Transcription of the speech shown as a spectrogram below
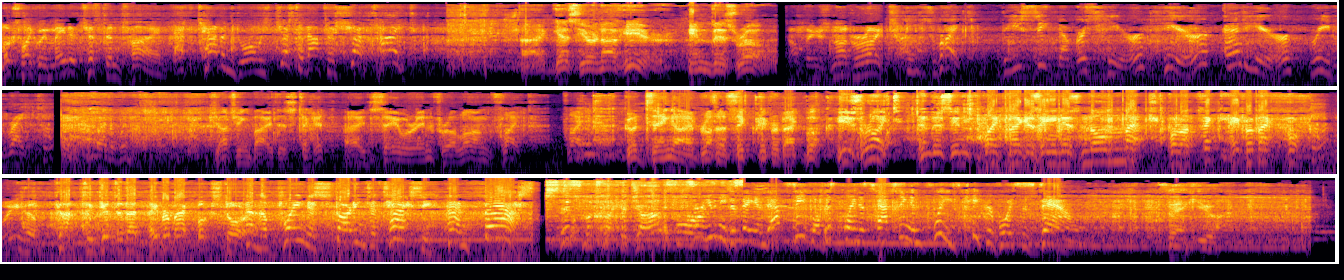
Looks like we made it just in time. That cabin door was just about to shut tight. I guess you're not here, in this row. Something's not right. He's right. These seat numbers here, here, and here read right to By the window. Judging by this ticket, I'd say we're in for a long flight. Flight. Good thing I brought a thick paperback book. He's right. And this in-flight magazine is no match for a thick paperback book. We have got to get to that paperback bookstore. And the plane is starting to taxi, and fast. This looks like a job for... Sir, for... you need to stay in that seat while this plane is taxiing, and please keep your voices down. Thank you.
